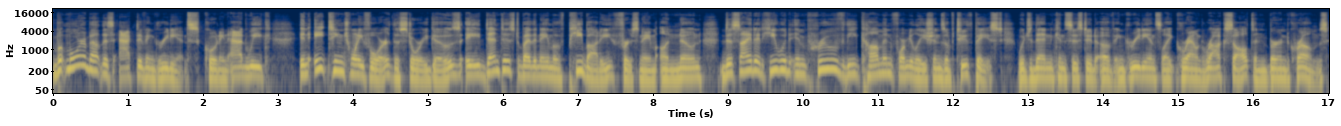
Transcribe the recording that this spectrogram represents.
But more about this active ingredient. Quoting Adweek, in 1824, the story goes, a dentist by the name of Peabody, first name unknown, decided he would improve the common formulations of toothpaste, which then consisted of ingredients like ground rock salt and burned crumbs.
